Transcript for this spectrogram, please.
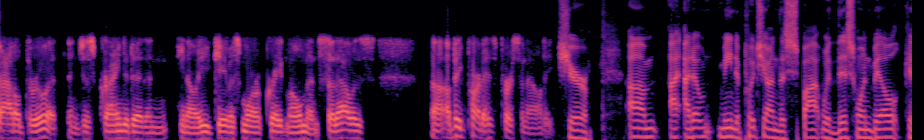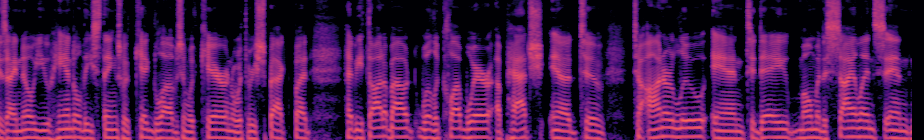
battled through it and just grinded it and you know he gave us more great moments so that was uh, a big part of his personality. Sure. Um, I, I, don't mean to put you on the spot with this one, Bill, because I know you handle these things with kid gloves and with care and with respect. But have you thought about will the club wear a patch uh, to to honor Lou? And today, moment of silence and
